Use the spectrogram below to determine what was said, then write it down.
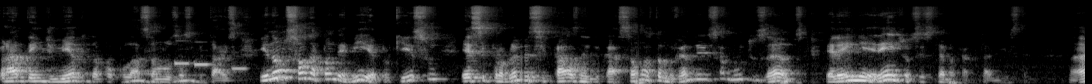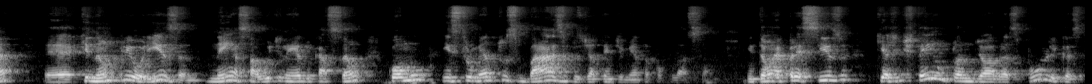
para atendimento da população nos hospitais. E não só da pandemia, porque isso, esse problema, esse caos na educação, nós estamos vendo isso há muitos anos. Ele é inerente ao sistema capitalista. Né? é, que não prioriza nem a saúde nem a educação como instrumentos básicos de atendimento à população. Então, é preciso que a gente tenha um plano de obras públicas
